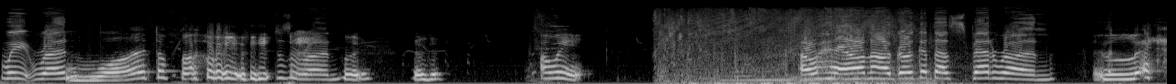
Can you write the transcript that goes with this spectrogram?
Wait, run. What the fuck? Wait. Just run. Wait. Okay. Oh wait. Oh hell no, girl, get that sped run.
